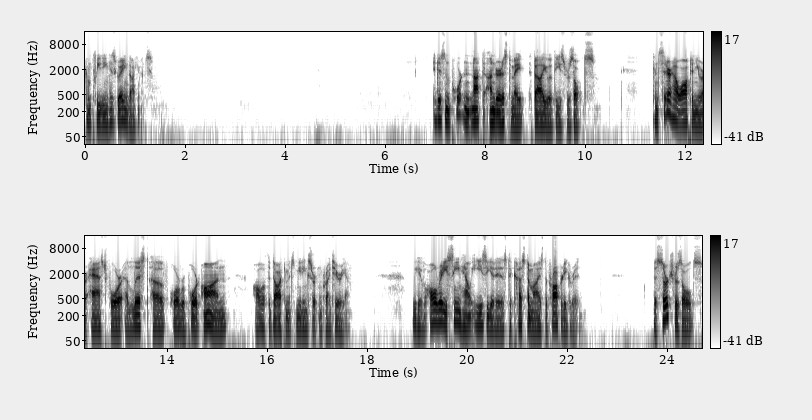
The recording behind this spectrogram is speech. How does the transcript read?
completing his grading documents. It is important not to underestimate the value of these results. Consider how often you are asked for a list of or report on all of the documents meeting certain criteria. We have already seen how easy it is to customize the property grid. The search results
